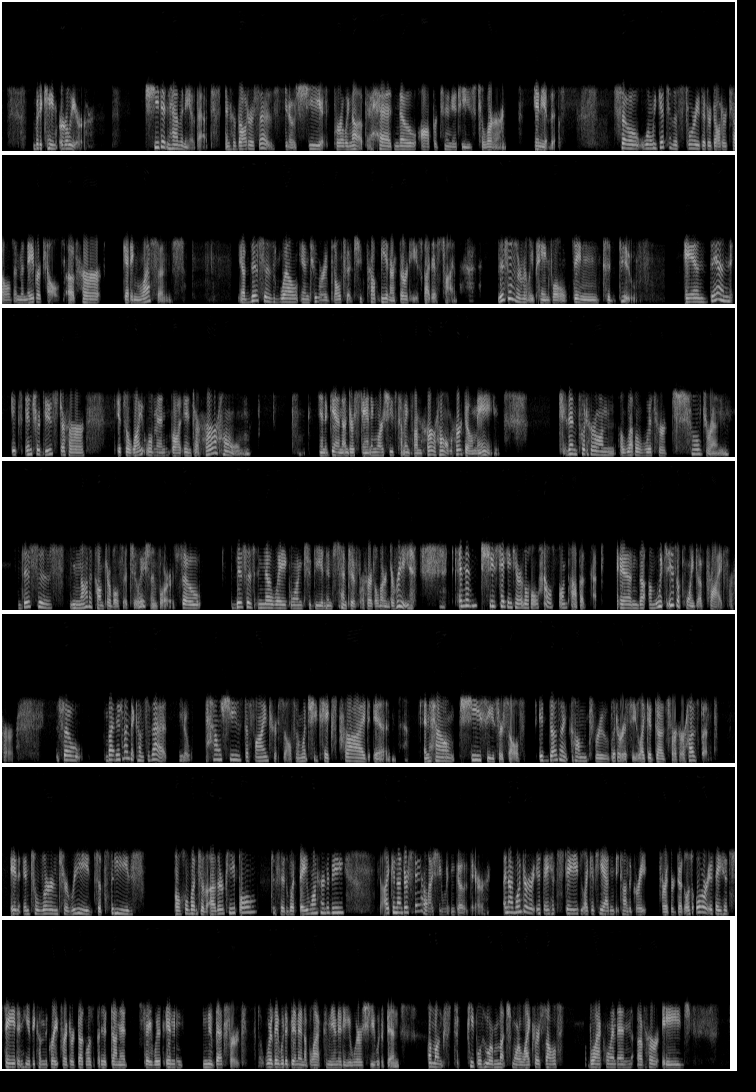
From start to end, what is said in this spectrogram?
but it came earlier. She didn't have any of that. And her daughter says, you know, she, growing up, had no opportunities to learn any of this. So when we get to the story that her daughter tells and the neighbor tells of her getting lessons, you know, this is well into her adulthood. She'd probably be in her 30s by this time. This is a really painful thing to do. And then it's introduced to her. It's a white woman brought into her home. And again, understanding where she's coming from, her home, her domain to then put her on a level with her children, this is not a comfortable situation for her. So this is in no way going to be an incentive for her to learn to read. And then she's taking care of the whole house on top of that, and um, which is a point of pride for her. So by the time it comes to that, you know, how she's defined herself and what she takes pride in and how she sees herself it doesn't come through literacy like it does for her husband. And, and to learn to read to please a whole bunch of other people to fit what they want her to be, I can understand why she wouldn't go there. And I wonder if they had stayed, like if he hadn't become the great Frederick Douglass, or if they had stayed and he had become the great Frederick Douglass, but had done it, say, within New Bedford, where they would have been in a black community, where she would have been amongst people who are much more like herself, black women of her age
